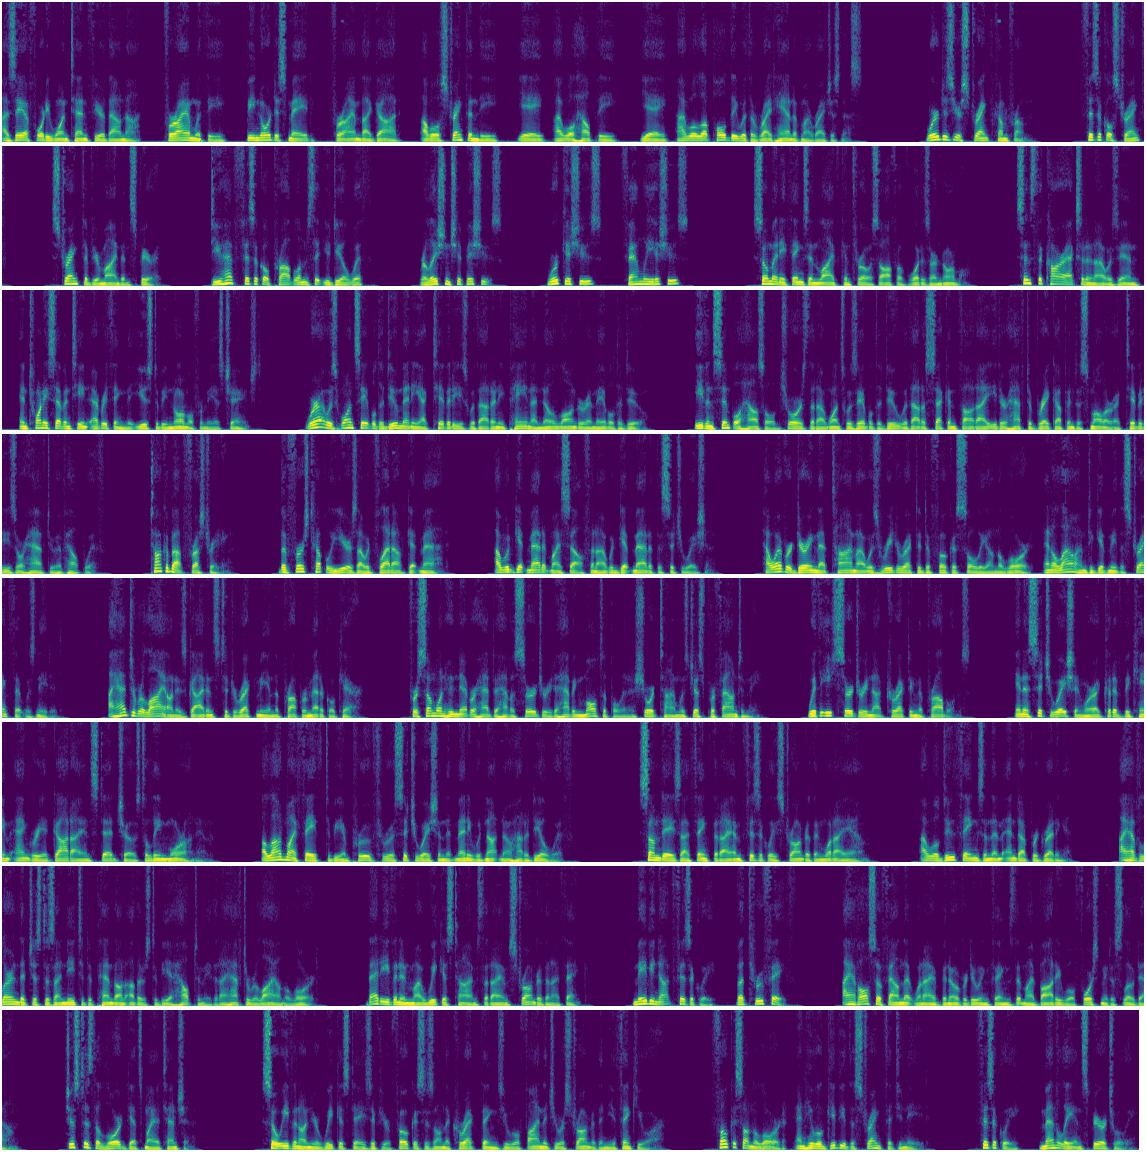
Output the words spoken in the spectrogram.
Isaiah 41:10 Fear thou not, for I am with thee, be nor dismayed, for I am thy God, I will strengthen thee, yea, I will help thee, yea, I will uphold thee with the right hand of my righteousness. Where does your strength come from? Physical strength? Strength of your mind and spirit. Do you have physical problems that you deal with? Relationship issues? Work issues? Family issues? So many things in life can throw us off of what is our normal. Since the car accident I was in, in 2017, everything that used to be normal for me has changed. Where I was once able to do many activities without any pain, I no longer am able to do. Even simple household chores that I once was able to do without a second thought, I either have to break up into smaller activities or have to have help with. Talk about frustrating. The first couple years, I would flat out get mad. I would get mad at myself and I would get mad at the situation. However, during that time, I was redirected to focus solely on the Lord and allow Him to give me the strength that was needed. I had to rely on His guidance to direct me in the proper medical care. For someone who never had to have a surgery to having multiple in a short time was just profound to me. With each surgery not correcting the problems. In a situation where I could have became angry at God, I instead chose to lean more on Him. Allowed my faith to be improved through a situation that many would not know how to deal with. Some days I think that I am physically stronger than what I am. I will do things and then end up regretting it. I have learned that just as I need to depend on others to be a help to me that I have to rely on the Lord. That even in my weakest times that I am stronger than I think. Maybe not physically, but through faith. I have also found that when I have been overdoing things that my body will force me to slow down. Just as the Lord gets my attention. So even on your weakest days if your focus is on the correct things you will find that you are stronger than you think you are. Focus on the Lord, and He will give you the strength that you need. Physically, mentally, and spiritually.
